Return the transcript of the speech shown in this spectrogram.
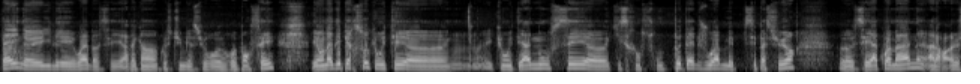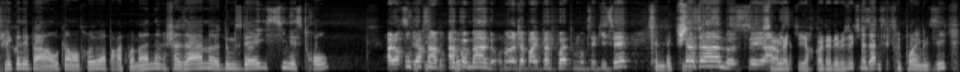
Bane, euh, il est, ouais, bah c'est avec un costume bien sûr euh, repensé. Et on a des persos qui ont été, euh, qui ont été annoncés, euh, qui seront, seront peut-être jouables, mais c'est pas sûr. Euh, c'est Aquaman. Alors, je les connais pas, hein, aucun d'entre eux, à part Aquaman. Shazam, Doomsday, Sinestro. Alors, pour faire simple, Aquaman, on en a déjà parlé plein de fois, tout le monde sait qui c'est. C'est le mec qui. Shazam, c'est C'est un un, mec qui reconnaît des musiques. Shazam, c'est le truc pour les musiques.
